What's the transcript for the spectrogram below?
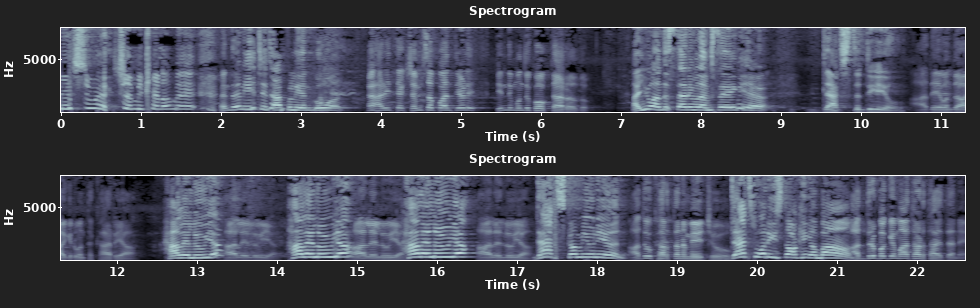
യേശുവേ ക്ഷമിക്കണമേ and then eat it happily and go on. ಆ ರೀತಿಯಾಗಿ ಕ್ಷಮಿಸಪ್ಪ ಅಂತ ಹೇಳಿ ತಿಂದು ಮುಂದಕ್ಕೆ ಹೋಗ್ತಾ ಇರೋದು Are you understanding what I'm saying here? That's the deal. ಅದೇ ಒಂದು ಆಗಿರುವಂತ ಕಾರ್ಯ Hallelujah. ಹಾಲೆಲೂಯ Hallelujah. ಹಾಲೆಲೂಯ Hallelujah. ಹಾಲೆಲೂಯ That's communion. ಅದು ಕರ್ತನ ಮೇಜು That's what he's talking about. ಅದ್ರ ಬಗ್ಗೆ ಮಾತಾಡ್ತಾ ಇದ್ದಾನೆ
